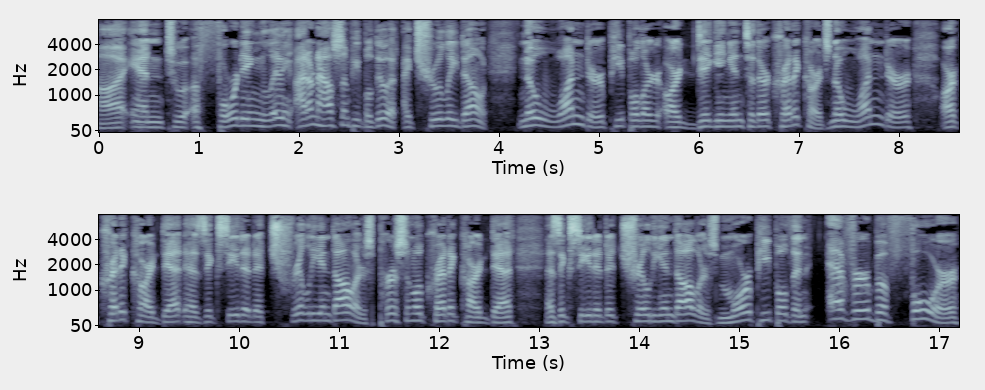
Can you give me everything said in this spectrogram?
uh, and to affording living. I don't know how some people do it. I truly don't. No wonder people are, are digging into their credit cards. No wonder our credit card debt has exceeded a trillion dollars. Personal credit card debt has exceeded a trillion dollars. More people than ever before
